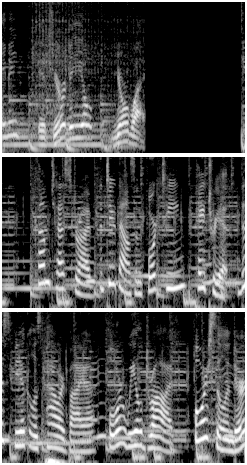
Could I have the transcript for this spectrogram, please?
Amy, it's your deal, your way. Come test drive the 2014 Patriot. This vehicle is powered by a four-wheel drive, four-cylinder,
